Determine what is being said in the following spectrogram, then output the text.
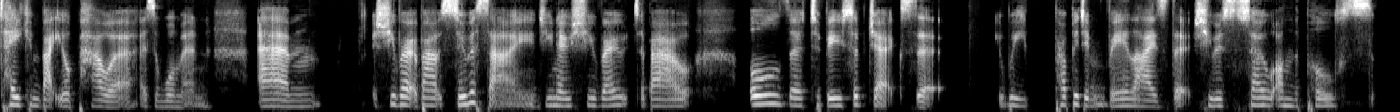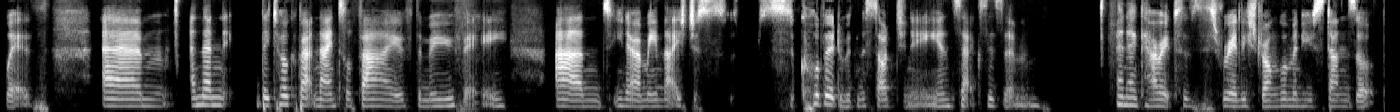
taking back your power as a woman. Um, she wrote about suicide, you know, she wrote about all the taboo subjects that we probably didn't realize that she was so on the pulse with. Um, and then they talk about Nine Till Five, the movie, and you know, I mean, that is just covered with misogyny and sexism. And her character is this really strong woman who stands up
